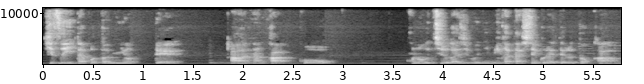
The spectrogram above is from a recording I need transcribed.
気づいたことによって、あ、なんかこう、この宇宙が自分に味方してくれてるとか、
